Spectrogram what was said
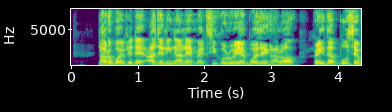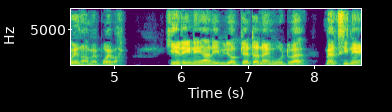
။နောက်တစ်ပွဲဖြစ်တဲ့အာဂျင်တီးနားနဲ့မက္ကဆီကိုတို့ရဲ့ပွဲစဉ်ကတော့ပြည်သက်ပိုစိတ်ဝင်စားမယ့်ပွဲပါ။ရေဒိန်တွေကနေပြီးတော့ပြန်တက်နိုင်ဖို့အတွက်မက္ကဆီနဲ့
